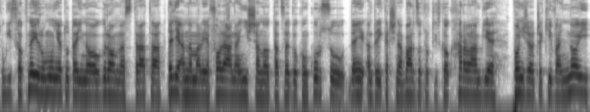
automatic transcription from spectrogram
długi skok. No i Rumunia tutaj no ogromna strata. Delia Anna Maria Fola, najniższa nota całego konkursu. Daniel Andrzej Kacina, bardzo krótki skok. Harlambie poniżej oczekiwań. No i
